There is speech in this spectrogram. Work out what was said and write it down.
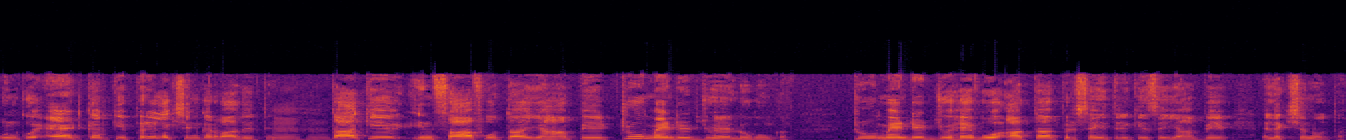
उनको ऐड करके फिर इलेक्शन करवा देते हम्म, हम्म। ताकि इंसाफ होता यहाँ पे ट्रू मैंडेट जो है लोगों का। ट्रू मैंडेट जो है वो आता फिर सही तरीके से यहाँ पे इलेक्शन होता।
